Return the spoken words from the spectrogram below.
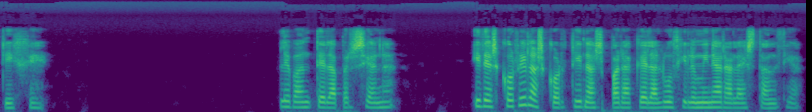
dije. Levanté la persiana y descorrí las cortinas para que la luz iluminara la estancia.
